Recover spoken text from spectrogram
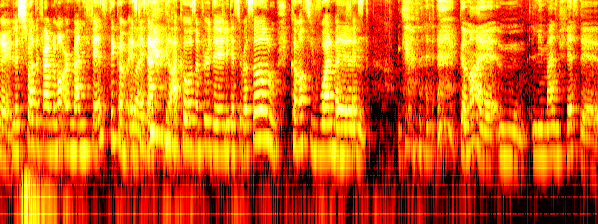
euh, le choix de faire vraiment un manifeste. Tu sais, comme, est-ce que c'est à, à cause un peu de Legacy Russell ou comment tu vois le manifeste? comment euh, hum, les manifestes. euh,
